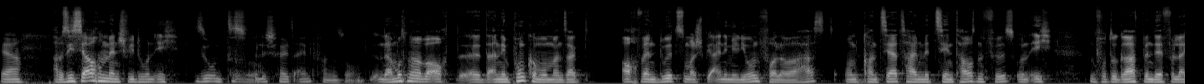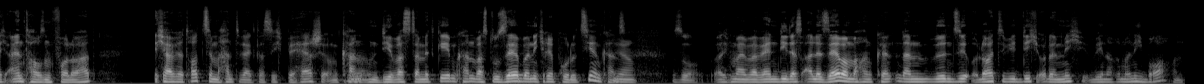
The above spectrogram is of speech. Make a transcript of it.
Ja, Aber sie ist ja auch ein Mensch wie du und ich. so und das So. will ich halt einfangen. So. Und da muss man aber auch äh, an den Punkt kommen, wo man sagt, auch wenn du jetzt zum Beispiel eine Million Follower hast und Konzerthallen mit 10.000 füllst und ich ein Fotograf bin, der vielleicht 1.000 Follower hat, ich habe ja trotzdem Handwerk, das ich beherrsche und kann Ja. und dir was damit geben kann, was du selber nicht reproduzieren kannst. Ja. So, ich meine, weil wenn die das alle selber machen könnten, dann würden sie Leute wie dich oder mich, wen auch immer, nicht brauchen.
